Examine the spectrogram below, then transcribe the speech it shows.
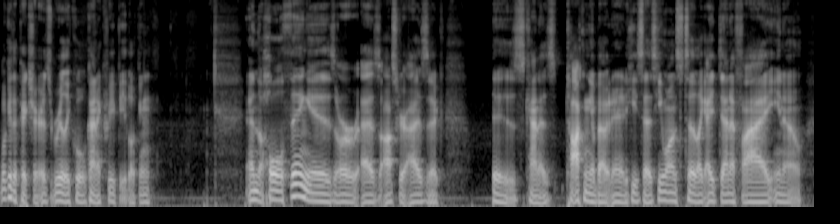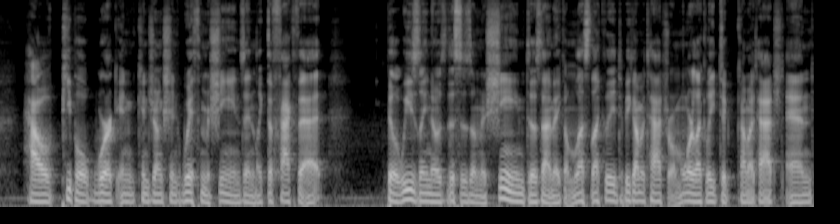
look at the picture. It's really cool kind of creepy looking. And the whole thing is or as oscar isaac is kind of talking about in it he says he wants to like identify you know how people work in conjunction with machines and like the fact that Bill Weasley knows this is a machine, does that make him less likely to become attached or more likely to become attached? And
